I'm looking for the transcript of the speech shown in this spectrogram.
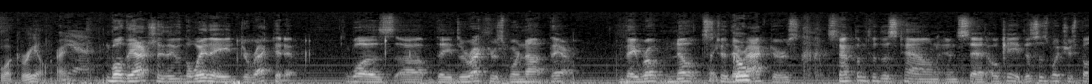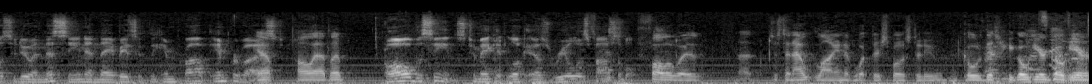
look real, right? Yeah. Well, they actually the, the way they directed it was uh, the directors were not there. They wrote notes Like, to their go- actors, sent them to this town, and said, "Okay, this is what you're supposed to do in this scene," and they basically improv improvised. Yep. improvised All ad lib. all the scenes to make it look as real as possible. Follow a uh, just an outline of what they're supposed to do. Go this. You go here. Go here.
